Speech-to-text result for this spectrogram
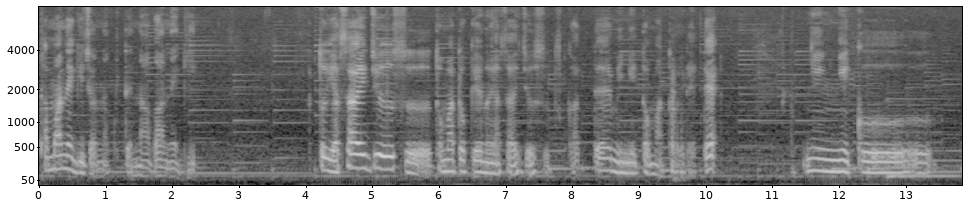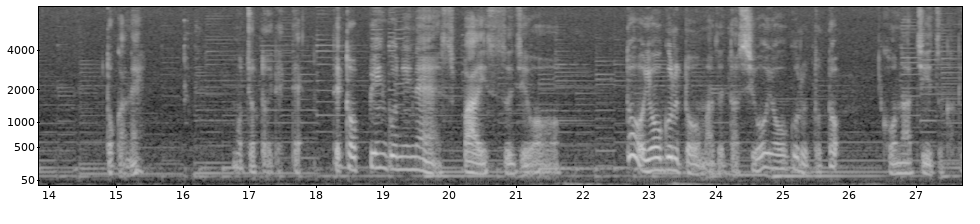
玉ねぎじゃなくて長ネギ。あと野菜ジューストマト系の野菜ジュース使ってミニトマト入れてにんにくとかねもうちょっと入れて。でトッピングにねスパイス塩とヨーグルトを混ぜた塩ヨーグルトと粉チーズかけ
